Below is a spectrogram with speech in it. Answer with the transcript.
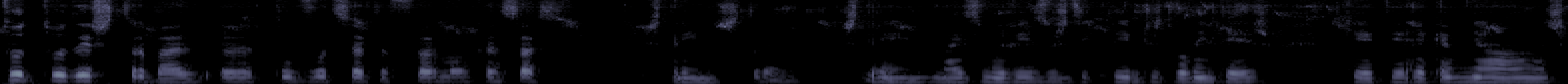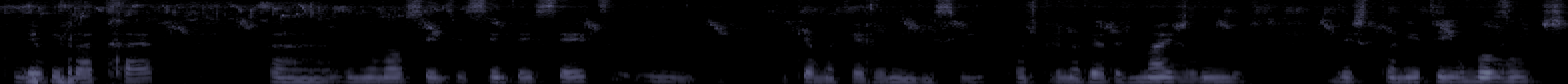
Todo, todo este trabalho eh, te levou, de certa forma, a um cansaço Extremos. extremo. Extremo. Mais uma vez, os desequilíbrios do Alentejo, que é a terra que a minha alma escolheu para aterrar ah, em 1967 e, e que é uma terra lindíssima, com as primaveras mais lindas deste planeta e uma luz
